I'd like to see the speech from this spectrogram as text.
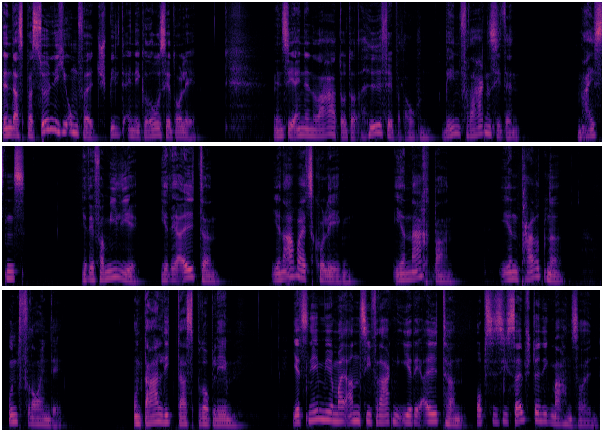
Denn das persönliche Umfeld spielt eine große Rolle. Wenn Sie einen Rat oder Hilfe brauchen, wen fragen Sie denn? Meistens Ihre Familie, Ihre Eltern, Ihren Arbeitskollegen, Ihren Nachbarn, Ihren Partner und Freunde. Und da liegt das Problem. Jetzt nehmen wir mal an, Sie fragen Ihre Eltern, ob Sie sich selbstständig machen sollen.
